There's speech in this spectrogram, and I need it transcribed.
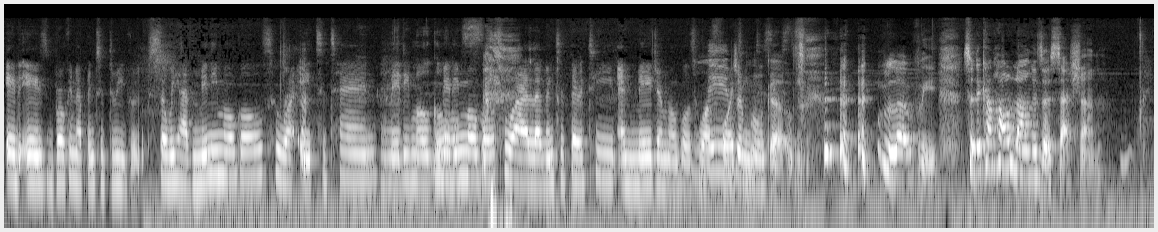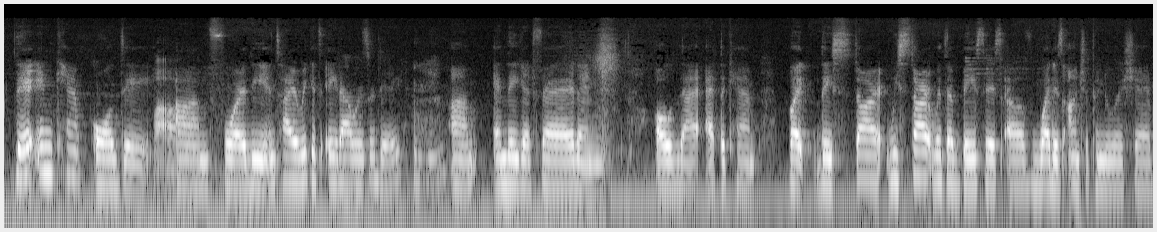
it is broken up into three groups. So we have mini moguls who are 8 to 10, Midi moguls. midi moguls who are 11 to 13, and major moguls who are 14 major to 16. lovely so they come how long is a session They're in camp all day. Wow. Um, for the entire week, it's eight hours a day. Um, and they get fed and all of that at the camp. But they start. We start with a basis of what is entrepreneurship,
